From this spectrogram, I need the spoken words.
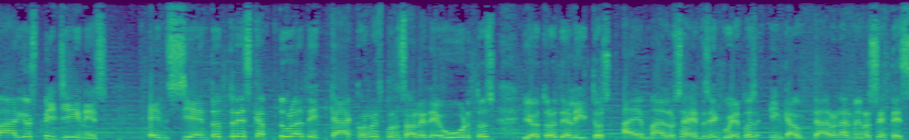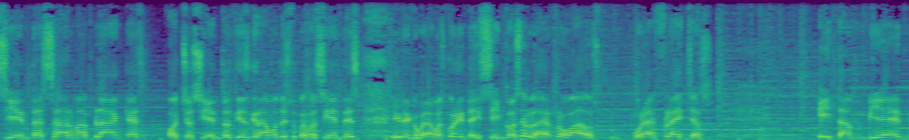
varios pillines en 103 capturas de cacos responsables de hurtos y otros delitos. Además, los agentes encubiertos incautaron al menos 700 armas blancas, 810 gramos de estupefacientes y recuperamos 45 celulares robados, puras flechas. Y también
